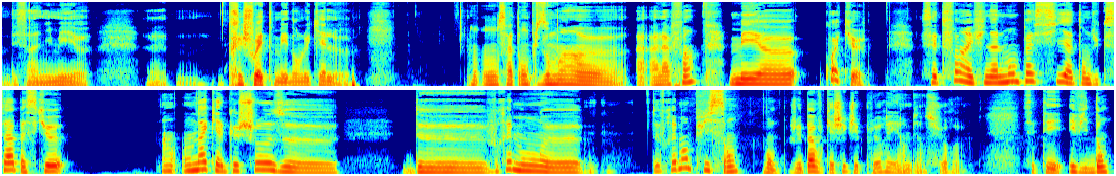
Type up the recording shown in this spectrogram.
dessin animé très chouette, mais dans lequel on, s'attend plus ou moins à, à la fin. Mais quoique, cette fin est finalement pas si attendue que ça, parce que on on a quelque chose euh, de vraiment, euh, de vraiment puissant. Bon, je vais pas vous cacher que j'ai pleuré, hein, bien sûr, euh, c'était évident.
